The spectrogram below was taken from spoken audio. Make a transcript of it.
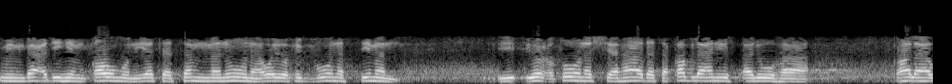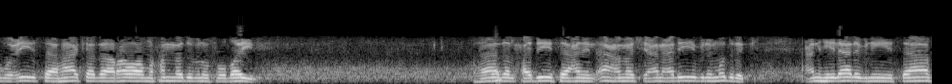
من بعدهم قوم يتسمنون ويحبون الثمن يعطون الشهادة قبل أن يسألوها. قال أبو عيسى هكذا روى محمد بن فضيل. هذا الحديث عن الأعمش عن علي بن مدرك عن هلال بن يساف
